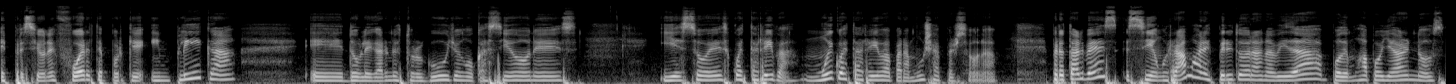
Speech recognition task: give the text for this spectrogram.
expresiones fuertes porque implica eh, doblegar nuestro orgullo en ocasiones y eso es cuesta arriba, muy cuesta arriba para muchas personas. Pero tal vez si honramos al espíritu de la Navidad podemos apoyarnos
